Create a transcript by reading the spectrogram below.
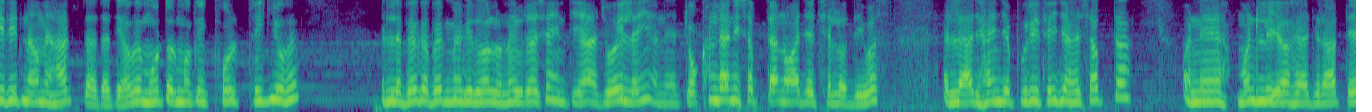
એ રીતના અમે હાંકતા હતા. ત્યાં હવે મોટરમાં કંઈક ફોલ્ટ થઈ ગયો છે એટલે ભેગા ભેગ મેં કીધું, હાલો છે ને ત્યાં જોઈ લઈ અને ચોખંડાની સપ્તાહનો આજે છેલ્લો દિવસ. એટલે આજ સાંજે પૂરી થઈ જશે સપ્તાહ અને મંડલી હશે આજ રાતે.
